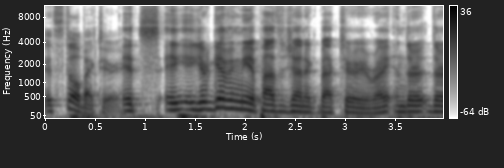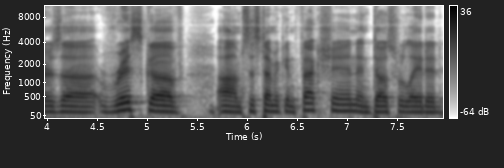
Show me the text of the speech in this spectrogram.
It's still bacteria. it's you're giving me a pathogenic bacteria, right? And there there's a risk of um, systemic infection and dose related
